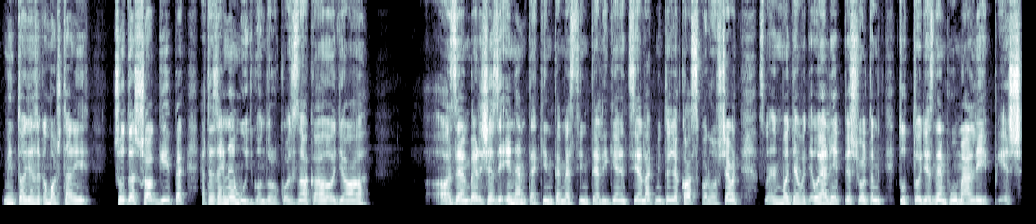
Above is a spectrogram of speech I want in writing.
Mint ahogy ezek a mostani csodasaggépek, hát ezek nem úgy gondolkoznak, ahogy a, az ember, és ezért én nem tekintem ezt intelligenciának, mint hogy a Kasparov sem. Mondja, hogy olyan lépés volt, amit tudta, hogy ez nem humán lépés.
